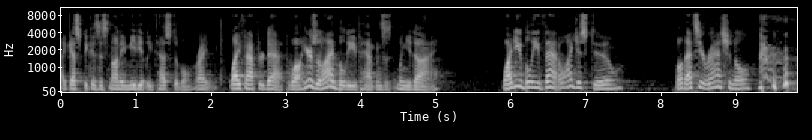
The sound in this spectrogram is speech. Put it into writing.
I guess because it's not immediately testable, right? Life after death. Well, here's what I believe happens when you die. Why do you believe that? Oh, I just do. Well, that's irrational.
